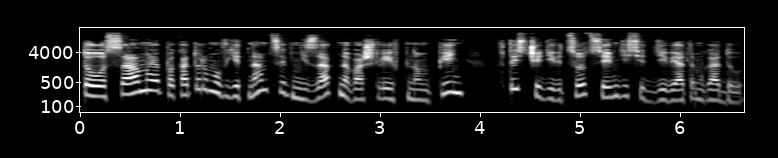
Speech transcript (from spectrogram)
то самое, по которому вьетнамцы внезапно вошли в Пномпень в 1979 году.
